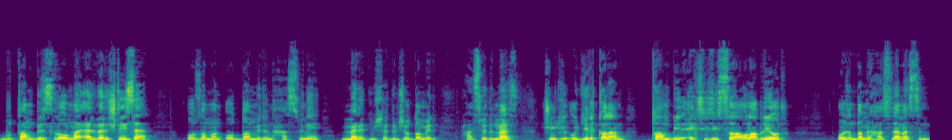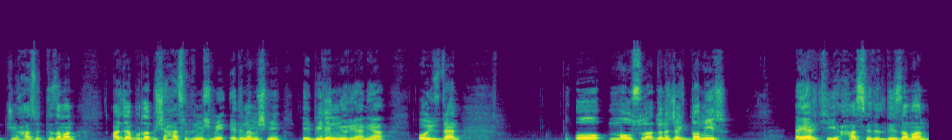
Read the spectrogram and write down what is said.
bu tam bir sıla olmaya elverişliyse o zaman o damirin hasfini men etmişler. Demiş o damir hasfedilmez. Çünkü o geri kalan tam bir eksiklik sıla olabiliyor. O yüzden damir hasfedemezsin. Çünkü hasfettiğin zaman acaba burada bir şey hasfedilmiş mi edilmemiş mi e, bilinmiyor yani ya. O yüzden o mevsula dönecek damir eğer ki hasfedildiği zaman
